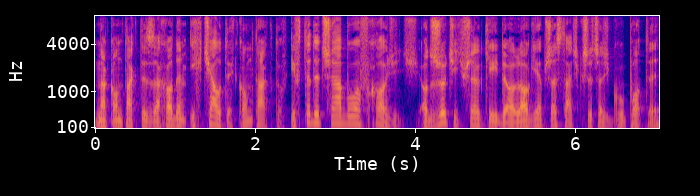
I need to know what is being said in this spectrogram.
na kontakty z Zachodem i chciał tych kontaktów. I wtedy trzeba było wchodzić, odrzucić wszelkie ideologie, przestać krzyczeć głupoty,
